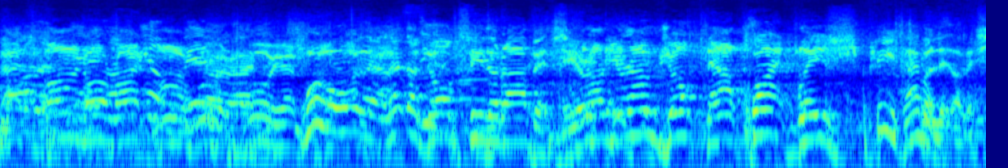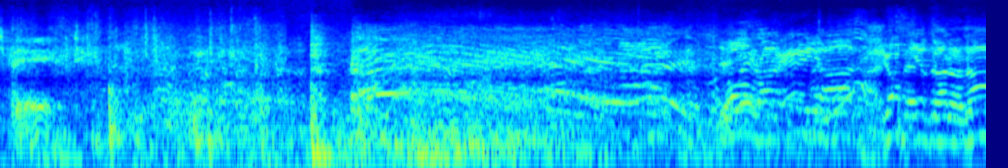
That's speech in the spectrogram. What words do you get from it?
That's fine, all right, my word. Yeah. Move over there, let the dog see the rabbits. You're on your own, Jock. Now, quiet, please. Please have a little respect. All right, here you are. Jock, you've got an eye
